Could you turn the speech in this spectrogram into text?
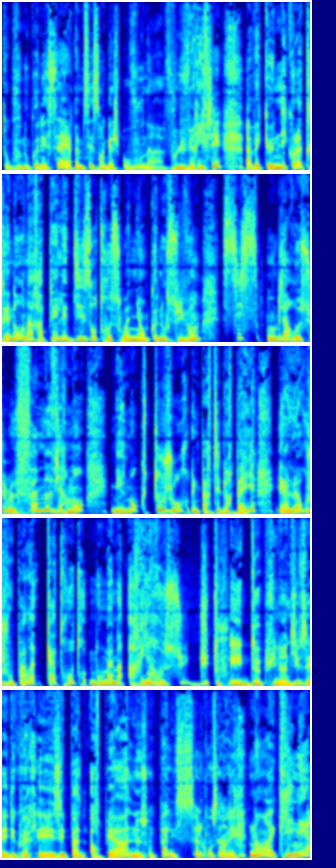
Donc vous nous connaissez, RMC s'engage pour vous, on a voulu vérifier. Avec Nicolas Traîneau, on a rappelé les dix autres soignants que nous suivons. Six ont bien reçu le fameux virement, mais il manque toujours une partie de leur paye. Et à l'heure où je vous parle, quatre autres n'ont même rien reçu du tout. Et depuis lundi, vous avez découvert que les EHPAD Orpea ne sont pas les seuls concernés. Non, euh, Clinéa,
